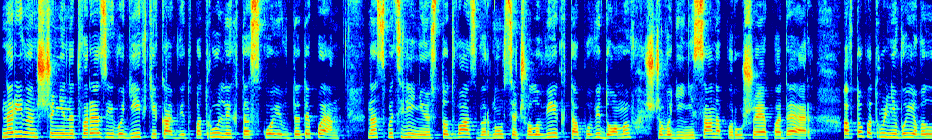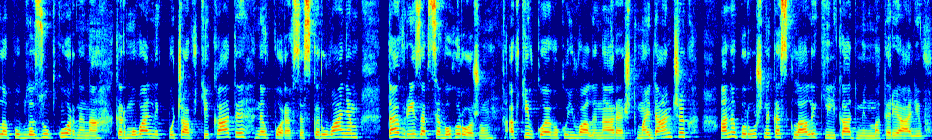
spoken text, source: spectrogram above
На Рівненщині нетверезий водій втікав від патрульних та скоїв ДТП. На спецлінію 102 звернувся чоловік та повідомив, що водій Нісана порушує ПДР. Авто патрульні виявили поблизу Корнена. Кермувальник почав втікати, не впорався з керуванням та врізався в огорожу. Автівку евакуювали на арешт майданчик, а на порушника склали кілька адмінматеріалів.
